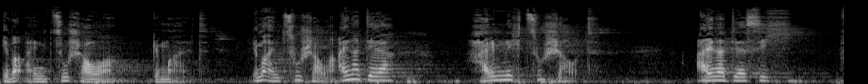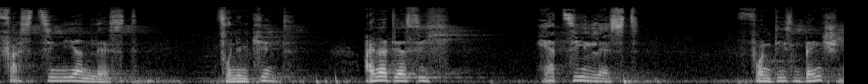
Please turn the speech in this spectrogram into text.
immer einen Zuschauer gemalt. Immer einen Zuschauer. Einer, der heimlich zuschaut. Einer, der sich faszinieren lässt von dem Kind. Einer, der sich herziehen lässt von diesen Menschen.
